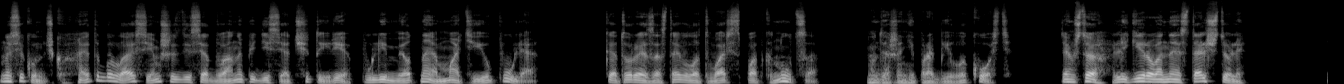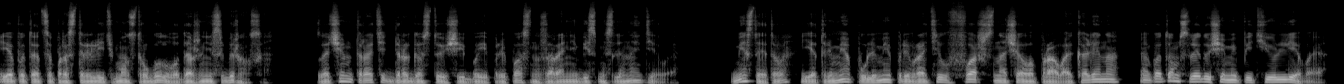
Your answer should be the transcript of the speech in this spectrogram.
На секундочку, это была 7,62 на 54, пулеметная мать ее пуля, которая заставила тварь споткнуться, но даже не пробила кость. Тем что, легированная сталь, что ли? Я пытаться прострелить монстру голову даже не собирался. Зачем тратить дорогостоящий боеприпас на заранее бессмысленное дело? Вместо этого я тремя пулями превратил в фарш сначала правое колено, а потом следующими пятью левое.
